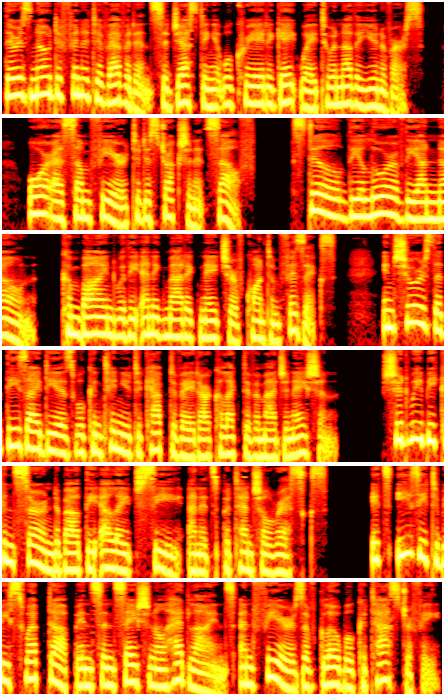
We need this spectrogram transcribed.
there is no definitive evidence suggesting it will create a gateway to another universe, or as some fear, to destruction itself. Still, the allure of the unknown, combined with the enigmatic nature of quantum physics, ensures that these ideas will continue to captivate our collective imagination. Should we be concerned about the LHC and its potential risks? It's easy to be swept up in sensational headlines and fears of global catastrophe.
